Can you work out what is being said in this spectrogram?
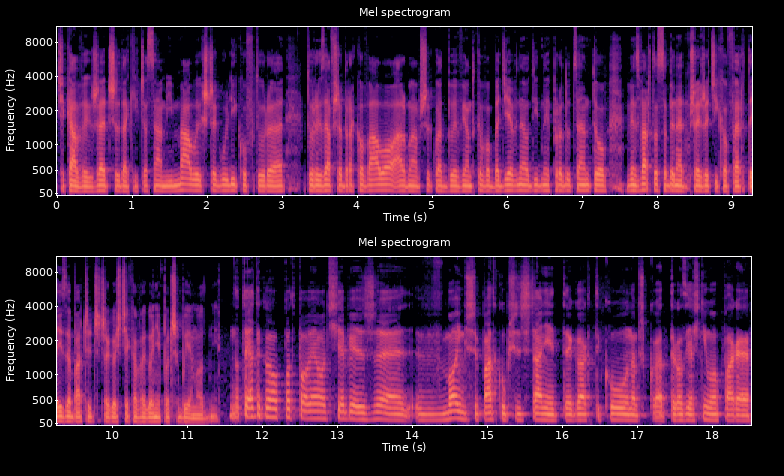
ciekawych rzeczy, takich czasami małych szczególików, które, których zawsze brakowało, albo na przykład były wyjątkowo badziewne od innych producentów, więc warto sobie nawet przejrzeć ich ofertę i zobaczyć, czy czegoś ciekawego nie potrzebujemy od nich. No to ja tylko podpowiem od siebie, że w moim przypadku przeczytanie tego artykułu na przykład rozjaśniło parę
